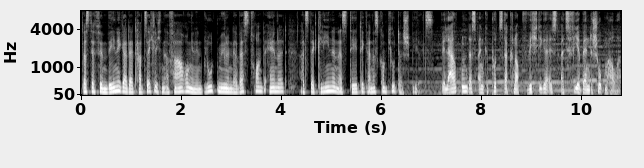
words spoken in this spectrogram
dass der Film weniger der tatsächlichen Erfahrung in den Blutmühlen der Westfront ähnelt, als der cleanen Ästhetik eines Computerspiels. Wir lernten, dass ein geputzter Knopf wichtiger ist als vier Bände Schopenhauer.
